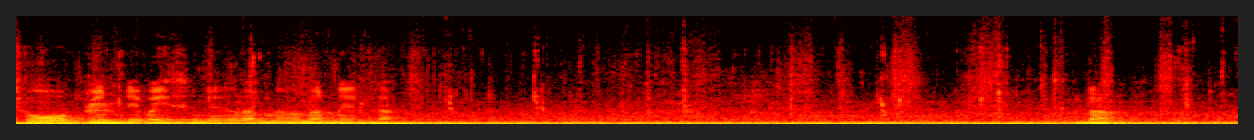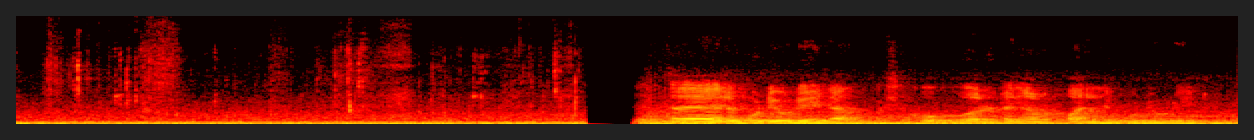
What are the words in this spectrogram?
ഷോപ്പിന്റെ പൈസ പറഞ്ഞത് പറഞ്ഞില്ല. എത്രയായാലും പൊടി പൊടിയില്ല പക്ഷെ കൊക്ക് കയറിട്ട് ഞങ്ങൾ പല്ല് പൊടി പൊടിയിട്ടുണ്ട്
